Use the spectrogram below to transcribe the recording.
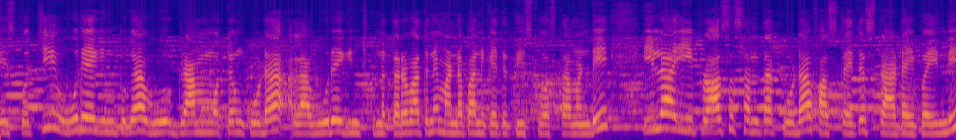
తీసుకొచ్చి ఊరేగింపుగా ఊ గ్రామం మొత్తం కూడా అలా ఊరేగించుకున్న తర్వాతనే మండపానికి అయితే తీసుకువస్తామండి. ఇలా ఈ ప్రాసెస్ అంతా కూడా ఫస్ట్ అయితే స్టార్ట్ అయిపోయింది.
